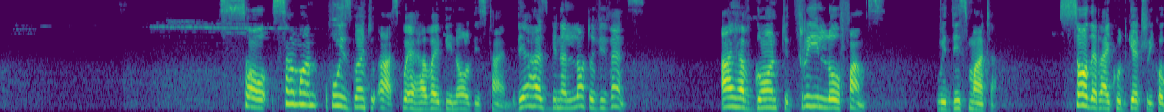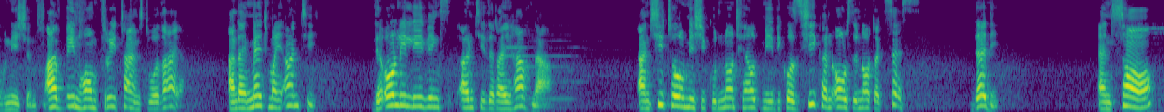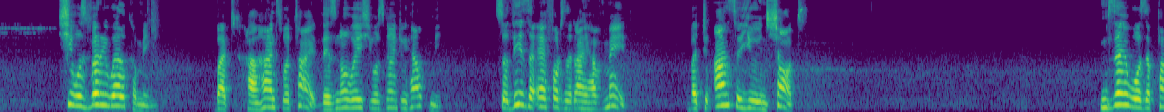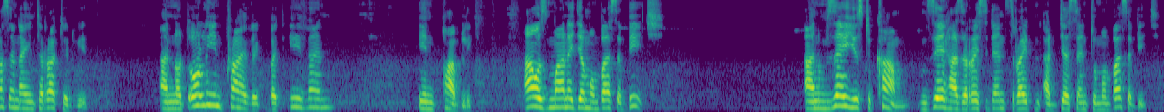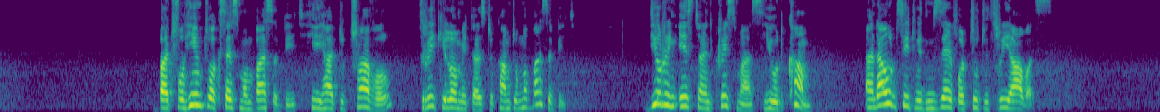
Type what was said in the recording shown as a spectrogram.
So, someone who is going to ask, Where have I been all this time? There has been a lot of events. I have gone to three law firms with this matter so that I could get recognition. I've been home three times to Othaya, and I met my auntie, the only living auntie that I have now. And she told me she could not help me because she can also not access daddy. And so she was very welcoming, but her hands were tied. There's no way she was going to help me. So these are efforts that I have made. But to answer you in short, Mzee was a person I interacted with, and not only in private, but even in public. I was manager Mombasa Beach. And Mzee used to come. Mzee has a residence right adjacent to Mombasa Beach. But for him to access Mombasa Beach, he had to travel three kilometers to come to Mombasa Beach. During Easter and Christmas, he would come, and I would sit with Mzee for two to three hours.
